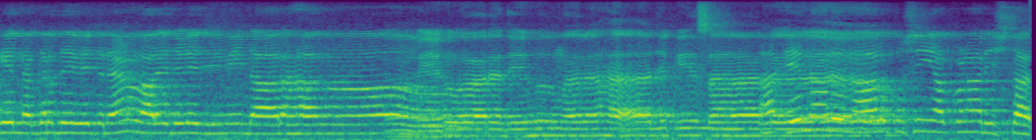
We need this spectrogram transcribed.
ਕੇ ਨਗਰ ਦੇ ਵਿੱਚ ਰਹਿਣ ਵਾਲੇ ਜਿਹੜੇ ਜ਼ਿਮੀਂਦਾਰ ਹਨ। ਦੇਹੁ ਅਰ ਦੇਹੁ ਮਰਹਾਜ ਕੀ ਸਾਗ ਇਹਨਾਂ ਦੇ ਨਾਲ ਤੁਸੀਂ ਆਪਣਾ ਰਿਸ਼ਤਾ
